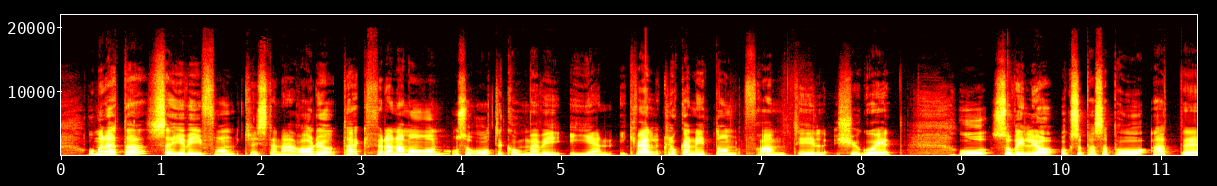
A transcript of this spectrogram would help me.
Och med detta säger vi från Kristina Radio tack för denna morgon, och så återkommer vi igen ikväll klockan 19 fram till 21. Och så vill jag också passa på att eh,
